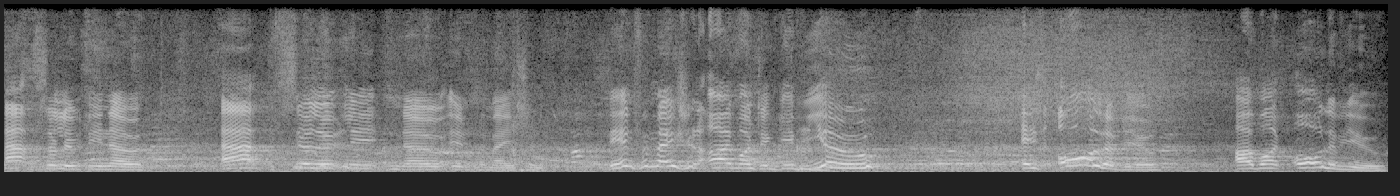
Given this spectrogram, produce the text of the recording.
absolutely no. Absolutely no information. The information I want to give you is all of you. I want all of you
